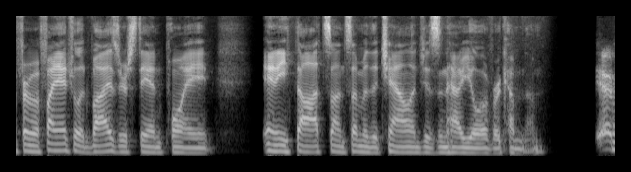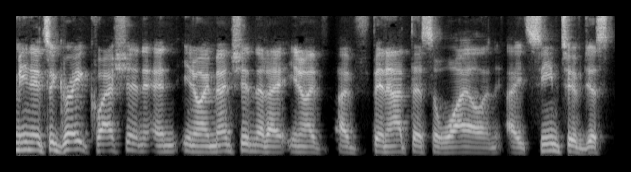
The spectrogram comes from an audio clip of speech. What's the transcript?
from a financial advisor standpoint. Any thoughts on some of the challenges and how you'll overcome them? I mean, it's a great question, and you know, I mentioned that I, you know, I've I've been at this a while, and I seem to have just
